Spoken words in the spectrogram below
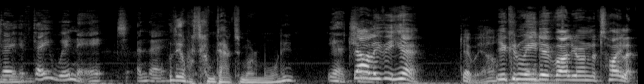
doing they, it. if they win it, and they Well, they always come down tomorrow morning. yeah, true. Yeah, I'll leave it here. There we are. You can read it while you're on the toilet.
